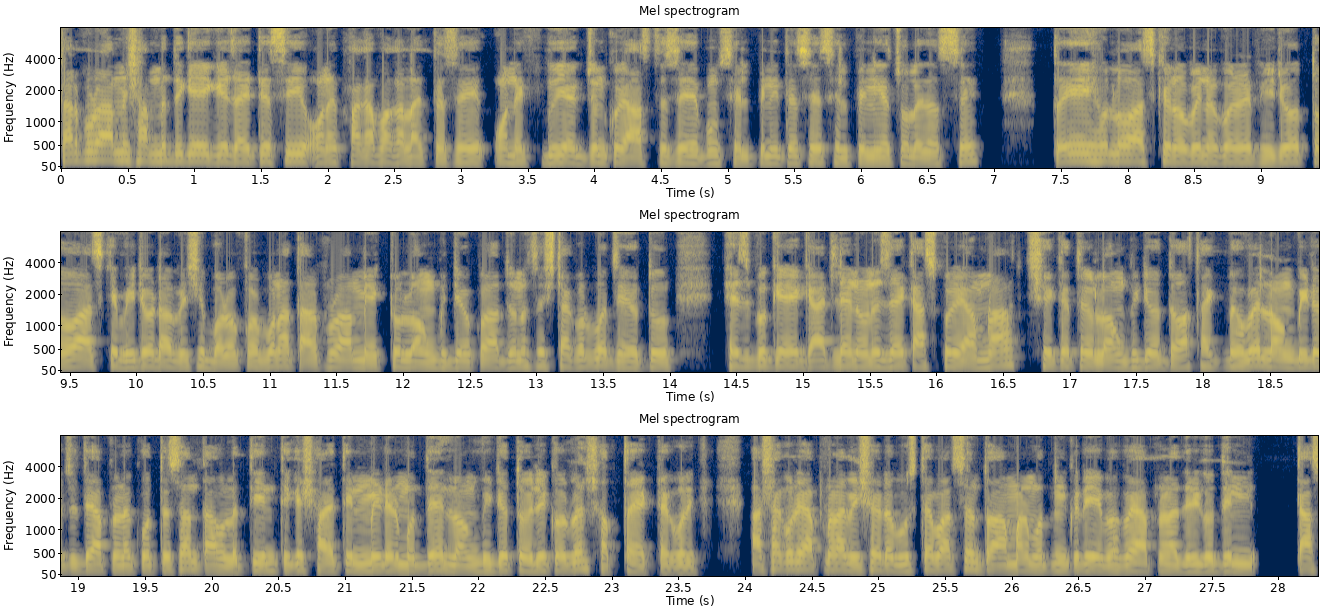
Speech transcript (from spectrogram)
তারপরে আমি সামনের দিকে এগিয়ে যাইতেছি, অনেক ফাঁকা ফাঁকা লাগতেছে, অনেক দুই একজন করে আসতেছে এবং সেলফি নিতেছে সেলফি নিয়ে চলে যাচ্ছে। তো এই হলো আজকে নবীনগরের ভিডিও তো আজকে ভিডিওটা বেশি বড় করব না, তারপর আমি একটু লং ভিডিও করার জন্য চেষ্টা করব। যেহেতু ফেসবুকে গাইডলাইন অনুযায়ী কাজ করি আমরা, সেক্ষেত্রে লং ভিডিও দেওয়া থাকবে হবে। লং ভিডিও যদি আপনারা করতে চান, তাহলে তিন থেকে সাড়ে তিন মিনিটের মধ্যে লং ভিডিও তৈরি করবেন, সপ্তাহে একটা করে। আশা করি আপনারা বিষয়টা বুঝতে পারছেন। তো আমার মতন করে এভাবে আপনারা দীর্ঘদিন কাজ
